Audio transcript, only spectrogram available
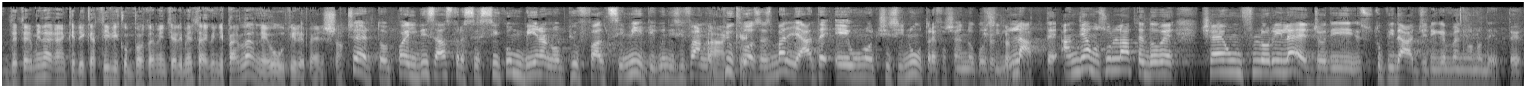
determinare anche dei cattivi comportamenti alimentari, quindi parlarne è utile penso. Certo, poi il disastro è se si combinano più falsi miti, quindi si fanno anche. più cose sbagliate e uno ci si nutre facendo così. Il latte, andiamo sul latte dove c'è un florilegio di stupidaggini che vengono dette,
